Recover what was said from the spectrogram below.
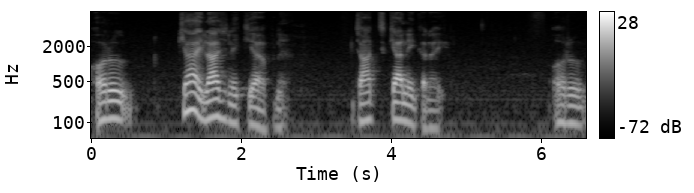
और क्या इलाज नहीं किया आपने? जाँच क्या नहीं कराई? और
